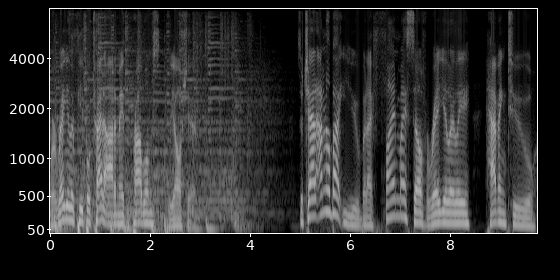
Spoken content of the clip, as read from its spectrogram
where regular people try to automate the problems we all share. So, Chad, I don't know about you, but I find myself regularly having to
